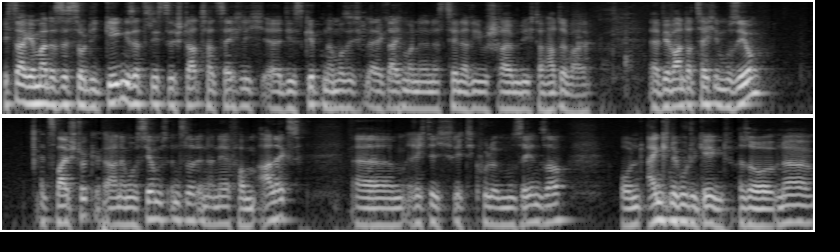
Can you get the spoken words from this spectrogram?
ich sage immer, das ist so die gegensätzlichste Stadt tatsächlich, äh, die es gibt. Und da muss ich äh, gleich mal eine Szenerie beschreiben, die ich dann hatte, weil äh, wir waren tatsächlich im Museum. Zwei Stück äh, an der Museumsinsel in der Nähe vom Alex. Ähm, richtig, richtig coole Museen so. Und eigentlich eine gute Gegend. Also, ne,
